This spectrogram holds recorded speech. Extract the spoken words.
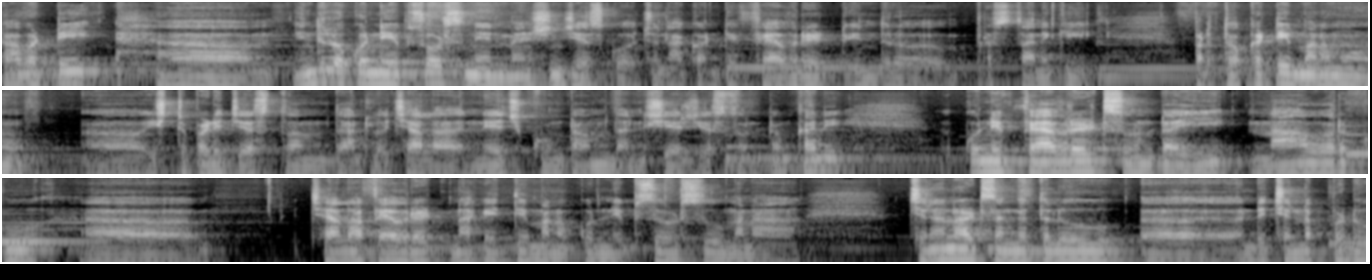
కాబట్టి ఇందులో కొన్ని ఎపిసోడ్స్ నేను మెన్షన్ చేసుకోవచ్చు. నాకు అంటే ఫేవరెట్ ఇందులో ప్రస్తుతానికి ప్రతి ఒక్కటి మనము ఇష్టపడి చేస్తాం దాంట్లో చాలా నేర్చుకుంటాం దాన్ని షేర్ చేస్తుంటాం. కానీ కొన్ని ఫేవరెట్స్ ఉంటాయి. నా వరకు చాలా ఫేవరెట్ నాకైతే మన కొన్ని ఎపిసోడ్స్ మన చిన్ననాటి సంగతులు అంటే చిన్నప్పుడు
